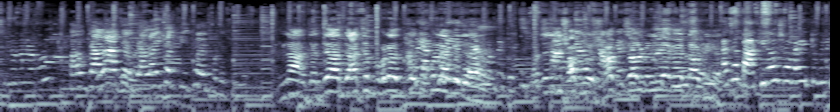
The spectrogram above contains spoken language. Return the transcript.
ছিল না যখন সব জ্বালা আছে জ্বালাই সব ঠিক হয়ে পড়েছিল না যা- যা- যা আছে ভরে যতক্ষণ লাগবে দেওয়া হবে। তাতে যদি সব সব জল বেরিয়ে গেলে তাও ঠিক আছে আচ্ছা বাকিরাও সবাই একটুখানি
